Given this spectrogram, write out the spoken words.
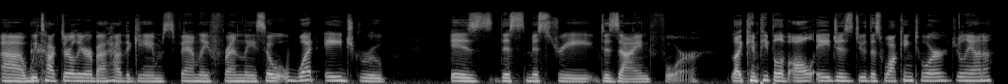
Uh, we talked earlier about how the game's family friendly. So, what age group is this mystery designed for? Like, can people of all ages do this walking tour, Juliana?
